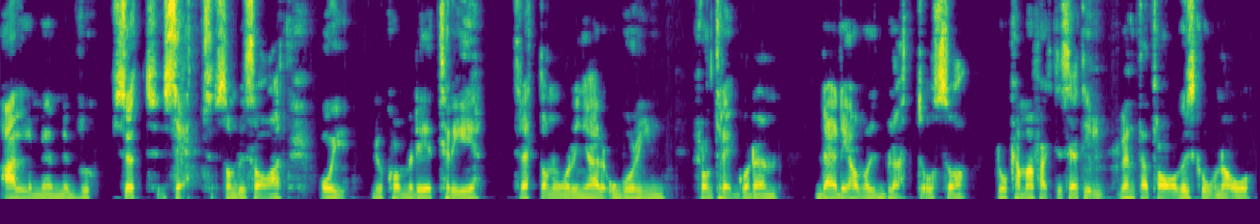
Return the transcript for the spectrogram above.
allmänvuxet sätt. Som du sa att oj, nu kommer det tre 13-åringar och går in från trädgården där det har varit blött och så då kan man faktiskt säga till, vänta ta av er skorna och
